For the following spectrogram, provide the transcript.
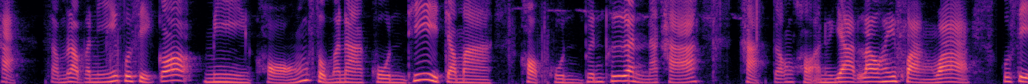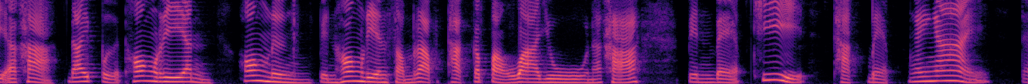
ค่ะ สำหรับวันนี้ครูสิก็มีของสมนาคุณที่จะมาขอบคุณเพื่อนๆนะคะ ค่ะ ต้องขออนุญาตเล่าให้ฟังว่าครูสิอะค่ะ ได้เปิดห้องเรียน ห้องหนึ่งเป็นห้องเรียนสำหรับถักกระเป๋าวายูนะคะ เป็นแบบที่ถักแบบง่ายๆ แต่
